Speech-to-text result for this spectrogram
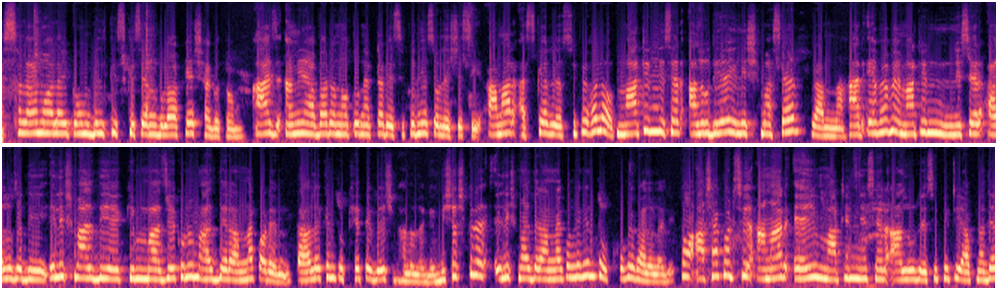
আসসালামু আলাইকুম, বিলকিস কিচেন ব্লকে স্বাগতম। আজ আমি আবারও নতুন একটা রেসিপি নিয়ে চলে এসেছি। আমার আজকের রেসিপি হলো মাটির নিচের আলু দিয়ে ইলিশ মাছের রান্না। আর এভাবে মাটির নিচের আলু যদি ইলিশ মাছ দিয়ে কিংবা যে কোনো মাছ দিয়ে রান্না করেন, তাহলে কিন্তু খেতে বেশ ভালো লাগে। বিশেষ করে ইলিশ মাছ দিয়ে রান্না করলে কিন্তু খুবই ভালো লাগে। তো আশা করছি আমার এই মাটির নিচের আলুর রেসিপিটি আপনাদের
